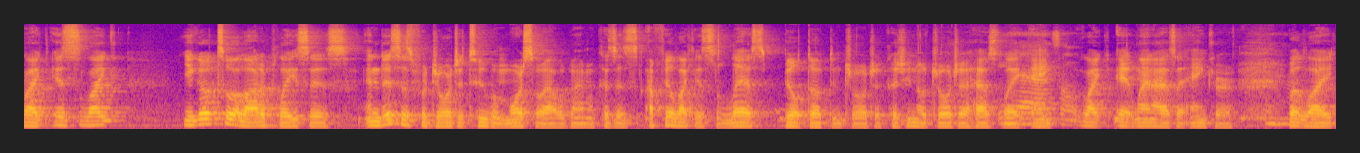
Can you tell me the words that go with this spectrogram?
Like it's like you go to a lot of places, and this is for Georgia too, but more so Alabama because it's. I feel like it's less built up than Georgia because you know Georgia has like Yeah, anch- it's a- like Atlanta has an anchor, Mm-hmm. but like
